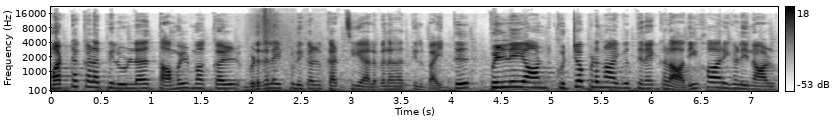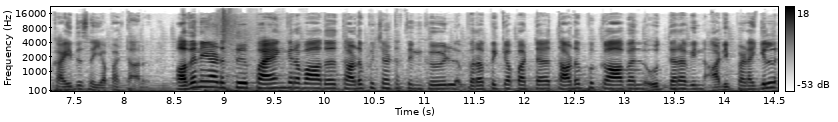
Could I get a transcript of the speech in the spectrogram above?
மட்டக்களப்பில் உள்ள தமிழ் மக்கள் விடுதலை புலிகள் கட்சி அலுவலகத்தில் வைத்து பிள்ளையான் குற்றப்புலனாய்வு திணைக்கள அதிகாரிகளினால் கைது செய்யப்பட்டார். அதனை அடுத்து பயங்கரவாத தடுப்பு சட்டத்தின் கீழ் பிறப்பிக்கப்பட்ட தடுப்பு காவல் உத்தரவின் அடிப்படையில்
